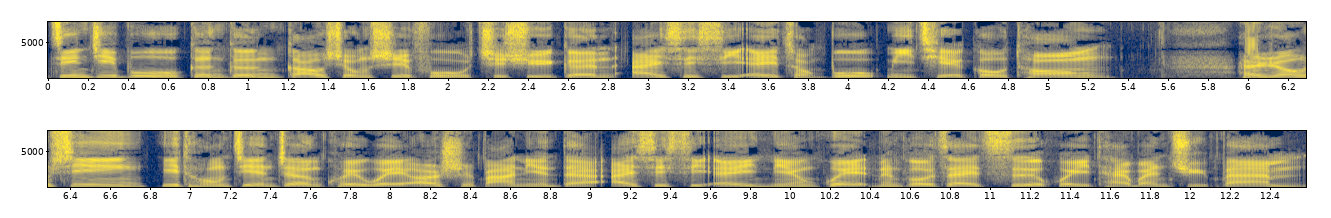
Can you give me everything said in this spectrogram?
经济部更跟高雄市府持续跟 ICCA 总部密切沟通。很荣幸一同见证魁违二十八年的 ICCA 年会能够再次回台湾举办，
